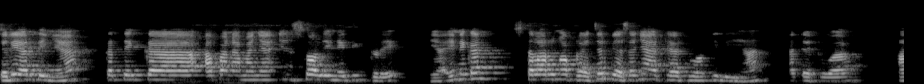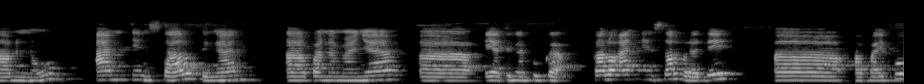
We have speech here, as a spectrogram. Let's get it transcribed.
Jadi artinya ketika apa namanya install ini diklik, ya ini kan setelah rumah belajar biasanya ada dua pilihan, ada dua menu uninstall dengan apa namanya ya dengan buka. Kalau uninstall berarti uh, Bapak Ibu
